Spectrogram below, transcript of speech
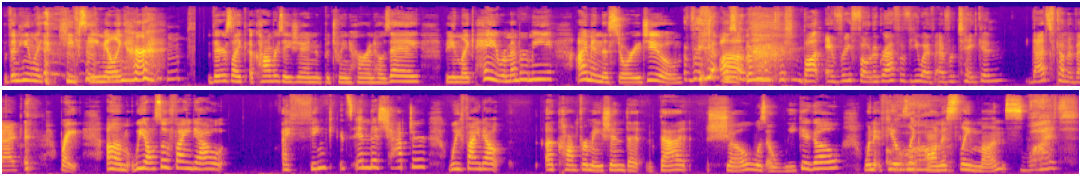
But then he like keeps emailing her. There's like a conversation between her and Jose being like, "Hey, remember me? I'm in this story too." Yeah, also, Uh, remember when Christian bought every photograph of you I've ever taken? That's coming back. Right. Um, we also find out, I think it's in this chapter, we find out a confirmation that that show was a week ago when it feels like Oh. honestly months. what?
